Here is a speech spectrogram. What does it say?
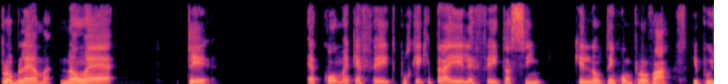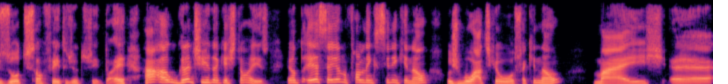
problema. Não é ter, é como é que é feito. Por que que para ele é feito assim, que ele não tem como provar, e para os outros são feitos de outro jeito? É, a- a- o grande X da questão é isso. Eu- esse aí eu não falo nem que sim nem que não. Os boatos que eu ouço é que não, mas é,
